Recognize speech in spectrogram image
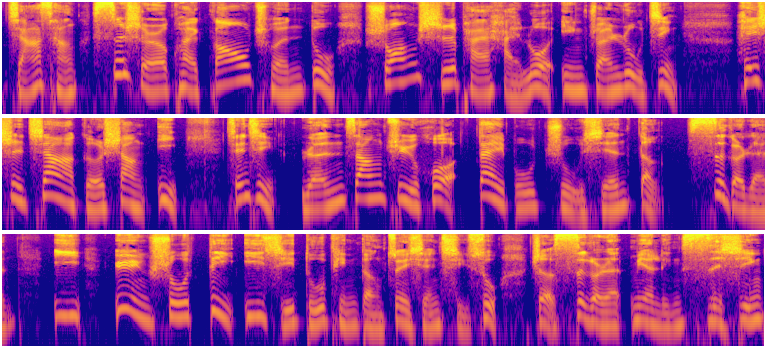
夹藏四十二块高纯度双狮牌海洛因砖入境，黑市价格上亿，检警人赃俱获，逮捕主嫌等。四个人一运输第一级毒品等罪嫌起诉，这四个人面临死刑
